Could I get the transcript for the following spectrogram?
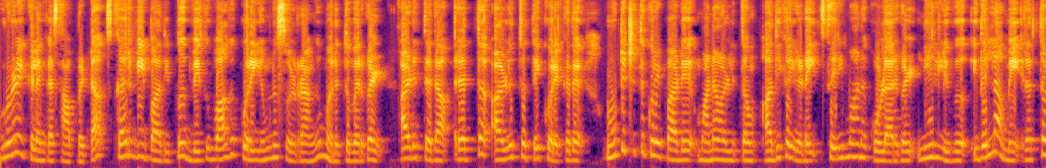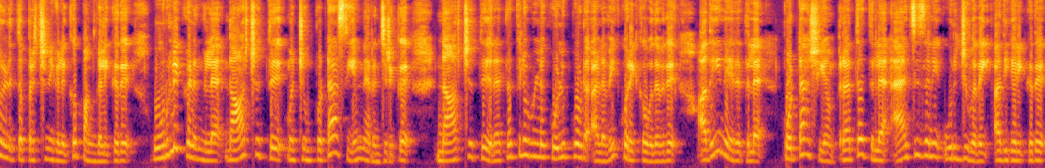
உருளைக்கிழங்க சாப்பிட்டா ஸ்கர்வி பாதிப்பு வெகுவாக குறையும்னு சொல்றாங்க மருத்துவர்கள். அடுத்ததா ரத்த அழுத்தத்தை குறைக்குது. ஊட்டச்சத்து குறைபாடு மன அழுத்தம் அதிக எடை செரிமான கோளாறுகள் நீரிழிவு இதெல்லாமே ரத்த அழுத்த பிரச்சனைகளுக்கு பங்களிக்குது. உருளைக்கிழங்குல நார்ச்சத்து மற்றும் பொட்டாசியம் நிறைஞ்சிருக்கு. நார்ச்சத்து ரத்தத்துல உள்ள கொழுப்போட அளவை குறைக்க உதவுது. அதே நேரத்துல பொட்டாசியம் ரத்தத்துல ஆக்சிஜனை உறிஞ்சுவதை அதிகரிக்குது.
